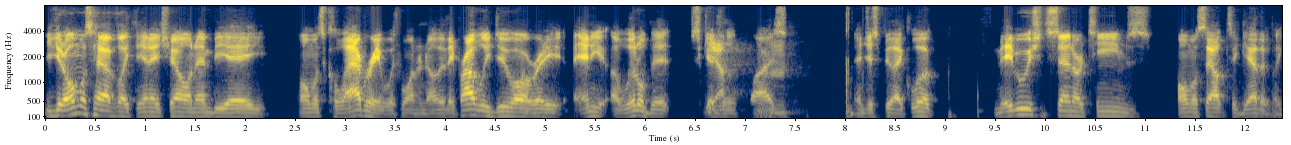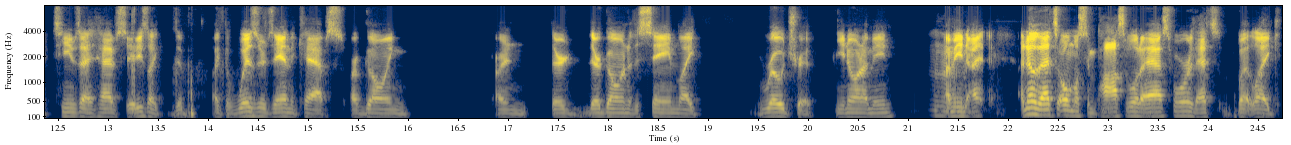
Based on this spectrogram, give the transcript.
you could almost have like the NHL and NBA almost collaborate with one another. They probably do already any a little bit Yeah. scheduling wise, Mhm. And just be like, look, maybe we should send our teams almost out together, like teams that have cities, like the like the Wizards and the Caps are going, and they're they're going to the same like road trip. You know what I mean? I mm-hmm. mean. I I know that's almost impossible to ask for. That's but like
